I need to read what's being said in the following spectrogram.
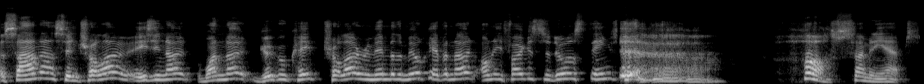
Asana, Centrallo, EasyNote, OneNote, Google Keep, Trello, Remember the Milk, Evernote, OmniFocus, Todoist, things. oh, so many apps.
